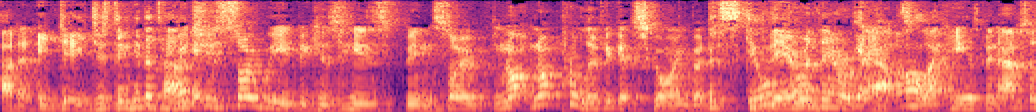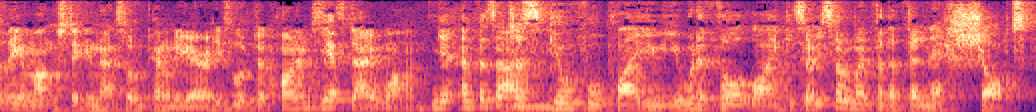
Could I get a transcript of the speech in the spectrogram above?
I don't, he, he just didn't hit the target. Which is so weird because he's been so not not prolific at scoring, but, But just skillful. there or thereabouts. Yeah, oh. Like he has been absolutely amongst it in that sort of penalty area. He's looked at home since Yep. day one. Yeah, and for such Um, a skillful player, you, you would have thought like so. He sort of went for the finesse shot,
